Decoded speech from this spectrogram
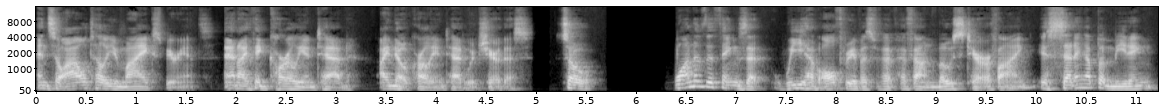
And so I'll tell you my experience. And I think Carly and Ted, I know Carly and Ted would share this. So, one of the things that we have, all three of us have found most terrifying is setting up a meeting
